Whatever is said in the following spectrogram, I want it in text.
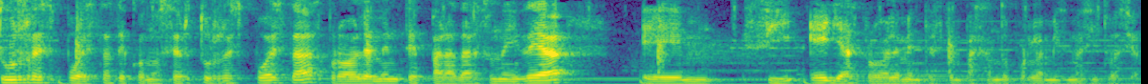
tus respuestas, de conocer tus respuestas, probablemente para darse una idea em, si ellas probablemente estén pasando por la misma situación.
